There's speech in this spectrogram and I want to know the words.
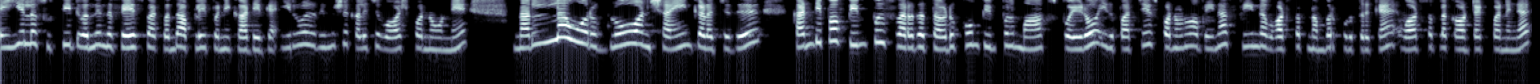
வெயிலில் சுற்றிட்டு வந்து இந்த ஃபேஸ் பேக் வந்து அப்ளை பண்ணி காட்டியிருக்கேன். இருபது நிமிஷம் கழித்து வாஷ் பண்ண உடனே நல்ல ஒரு க்ளோ அண்ட் ஷைன் கிடச்சிது. கண்டிப்பாக பிம்பிள்ஸ் வரதை தடுக்கும். பிம்பிள் மார்க்ஸ் போயிடும். இது பர்ச்சேஸ் பண்ணணும் அப்படின்னா ஸ்க்ரீனில் வாட்ஸ்அப் நம்பர் கொடுத்துருக்கேன். வாட்ஸ்அப்பில் காண்டாக்ட் பண்ணுங்கள்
